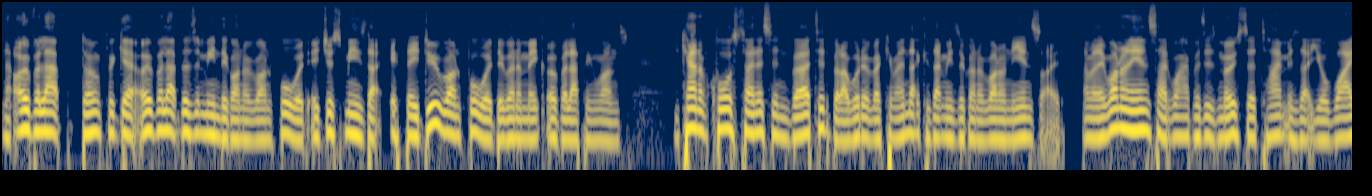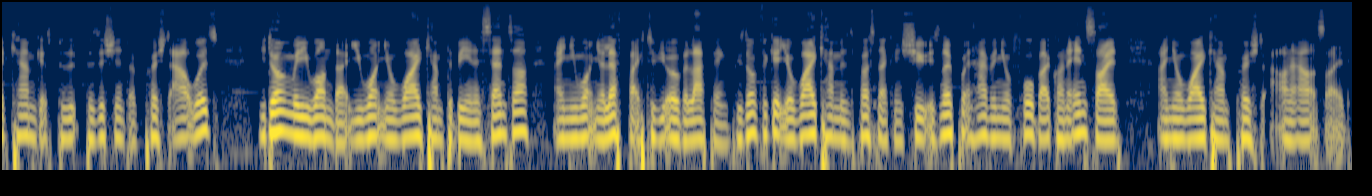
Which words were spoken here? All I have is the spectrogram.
Now overlap, don't forget, overlap doesn't mean they're going to run forward. It just means that if they do run forward, they're going to make overlapping runs. You can of course turn this inverted, but I wouldn't recommend that because that means they're going to run on the inside. And when they run on the inside, what happens is most of the time is that your wide cam gets positioned and pushed outwards. You don't really want that. You want your wide cam to be in the center and you want your left back to be overlapping. Because don't forget your wide cam is the person that can shoot. There's no point in having your fullback on the inside and your wide cam pushed on the outside.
